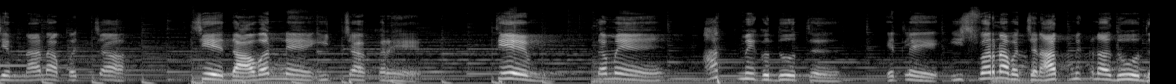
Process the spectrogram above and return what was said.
જેમ નાના બચ્ચા જે દાવણને ઈચ્છા કરે, તેમ તમે આત્મિક દૂત, એટલે ઈશ્વરના વચન, આત્મિકના દૂધ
